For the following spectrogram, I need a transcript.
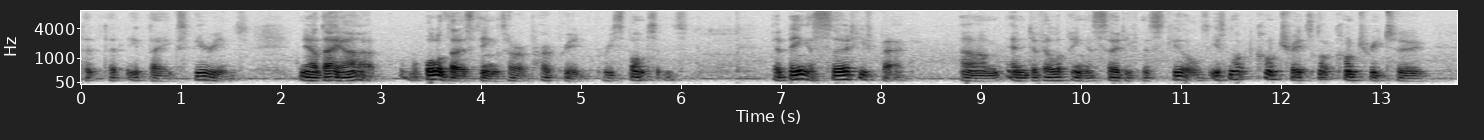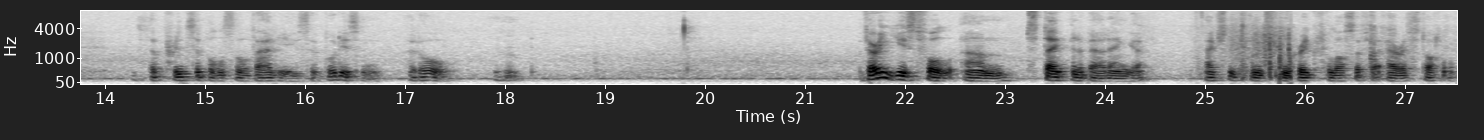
that, that they experience. Now they are, all of those things are appropriate responses, but being assertive back um, and developing assertiveness skills is not contrary, it's not contrary to the principles or values of Buddhism at all. Mm-hmm. Very useful um, statement about anger actually comes from Greek philosopher Aristotle.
